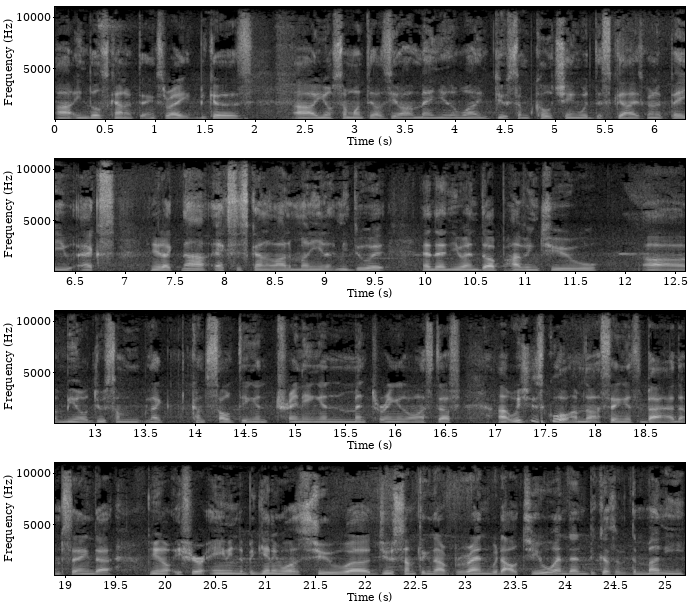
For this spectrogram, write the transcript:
uh, in those kind of things right? Because uh, you know someone tells you oh man you know what? Do some coaching with this guy. Is going to pay you x and you're like, nah, X is kind of a lot of money. Let me do it. And then you end up having to, um, you know, do some like consulting and training and mentoring and all that stuff, uh, which is cool. I'm not saying it's bad. I'm saying that, you know, if your aim in the beginning was to uh, do something that ran without you, and then because of the money,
